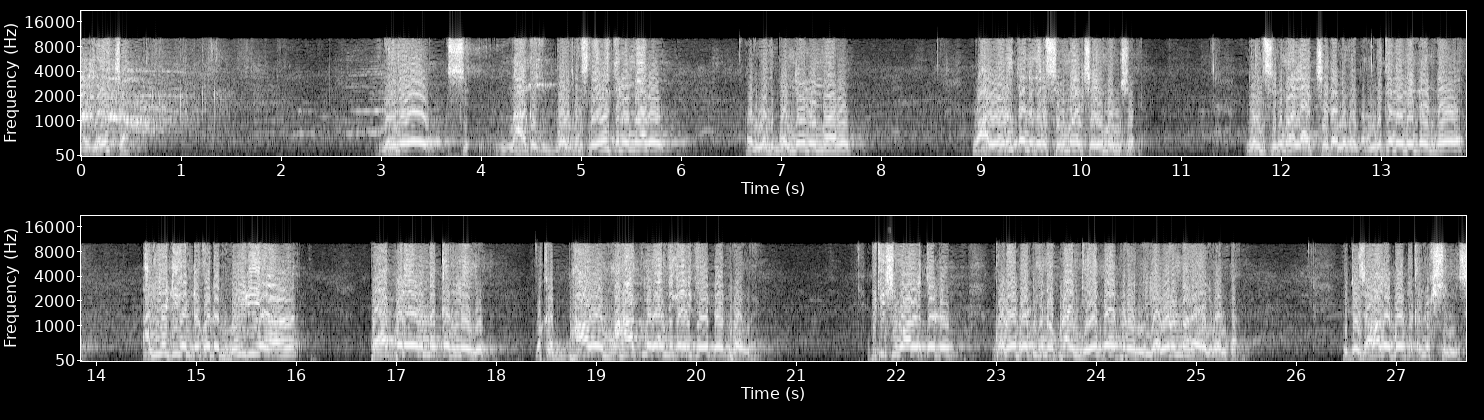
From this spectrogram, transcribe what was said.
అది చేయొచ్చా? నేను నాకు కొంతమంది స్నేహితులు ఉన్నారు కొంతమంది బంధువులు ఉన్నారు. వాళ్ళు అడుగుతాను ఇతను సినిమాలు చేయమని చెప్పి. నేను సినిమాలు యాక్ట్ చేయడానికి కదా అందుకే నేను ఏంటంటే అన్నిటికంటే కూడా మీడియా పేపరే ఉండక్కర్లేదు. ఒక భావం మహాత్మా గాంధీ గారికి ఏ పేపర్ ఉంది? బ్రిటిష్ వాళ్ళతో గొడవ పెట్టుకున్నప్పుడు ఆయనకి ఏ పేపర్ ఉంది? ఎవరున్నారు ఆయన వెంట? It is all about connections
